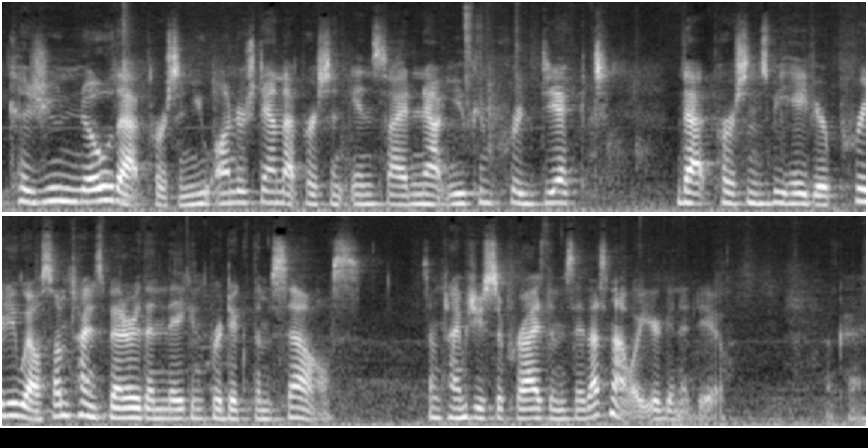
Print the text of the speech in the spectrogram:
Because you know that person, you understand that person inside and out. You can predict that person's behavior pretty well, sometimes better than they can predict themselves. Sometimes you surprise them and say, that's not what you're going to do. Okay.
